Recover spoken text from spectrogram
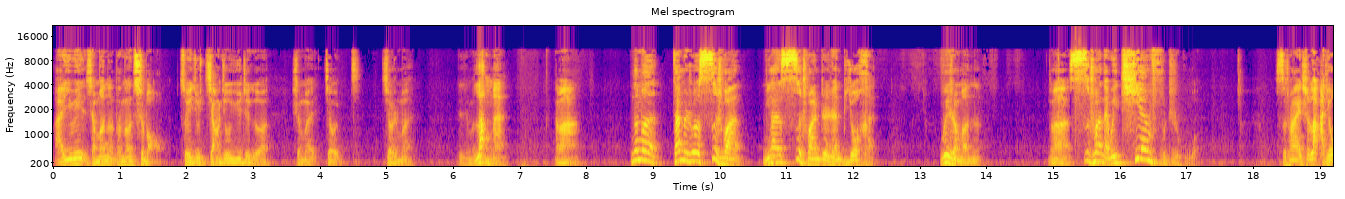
啊，因为什么呢？他能吃饱，所以就讲究于这个什么叫叫什么什么浪漫，对吧？那么咱们说四川，你看四川这人比较狠。为什么呢？啊，四川乃为天府之国，四川爱吃辣椒，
